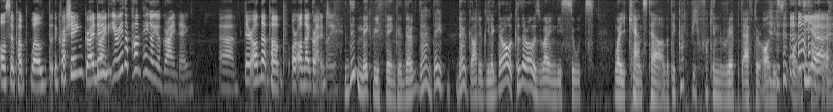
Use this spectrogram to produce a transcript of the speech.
also pump well the, the crushing, grinding. Grind- You're either pumping or you're grinding. Um, They're on that pump or on that grind. exactly. It did make me think that they're, they're they they're gotta be like they're all because they're always wearing these suits where you can't tell, but they gotta be fucking ripped after all these. All this Yeah.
